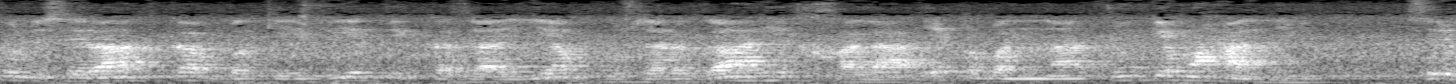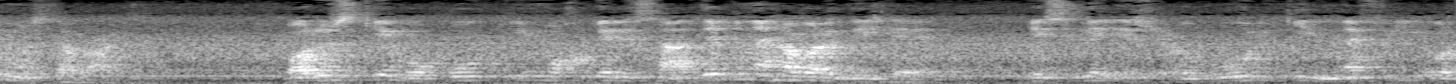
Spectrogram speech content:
پولیس رات کا بکیفیت، قضائیہ بزرگاہ خلائق بننا چونکہ محال نہیں، صرف مستباد اور اس کے حقوق کی مختلف صادق نے خبر دی ہے، اس لیے اس عبور کی نفی اور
